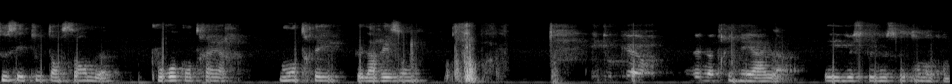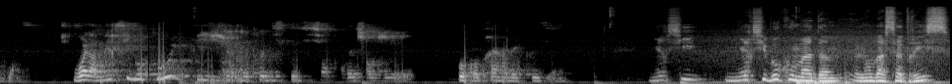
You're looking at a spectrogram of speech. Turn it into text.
tous et toutes ensemble, pour au contraire montrer que la raison de notre idéal et de ce que nous souhaitons mettre en place. Voilà, merci beaucoup et puis je vais à votre disposition pour échanger au contraire avec plaisir. Merci, merci beaucoup Madame l'ambassadrice.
